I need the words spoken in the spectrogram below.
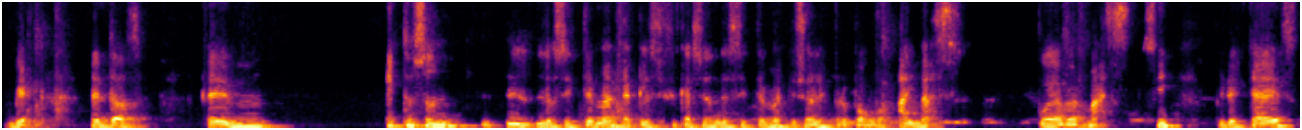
Bien, entonces, em, estos son los sistemas, la clasificación de sistemas que yo les propongo. Hay más, puede haber más, ¿sí? Pero esta es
